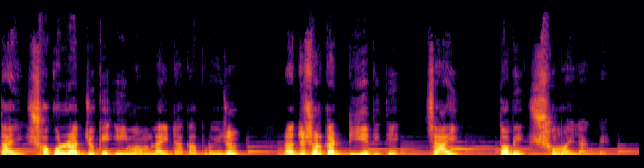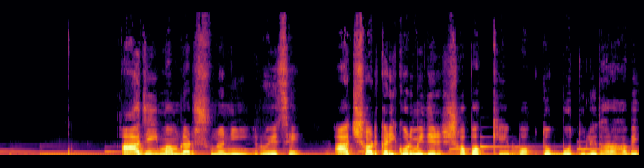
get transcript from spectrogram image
তাই সকল রাজ্যকে এই মামলায় ডাকা প্রয়োজন। রাজ্য সরকার ডিএ দিতে চাই, তবে সময় লাগবে। আজ এই মামলার শুনানি রয়েছে। আজ সরকারি কর্মীদের সপক্ষে বক্তব্য তুলে ধরা হবে।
